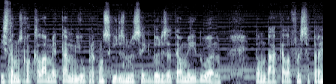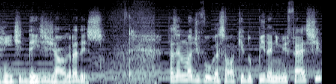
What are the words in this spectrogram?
Estamos com aquela meta mil para conseguir os meus seguidores até o meio do ano, então dá aquela força pra gente desde já eu agradeço. Fazendo uma divulgação aqui do Piranime Fest,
